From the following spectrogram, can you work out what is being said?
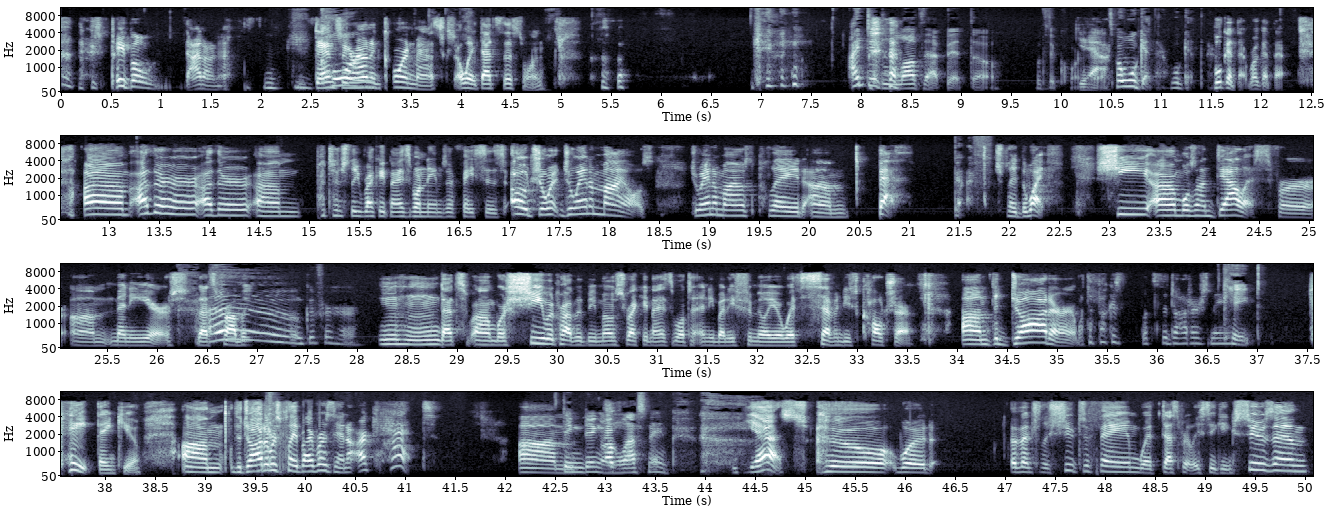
There's people, I don't know, dancing Corn. around in corn masks. Oh wait, that's this one. I did love that bit though of the corn Yeah. dance, but we'll get there. We'll get there. We'll get there. We'll get there. Um, other other um, potentially recognizable names or faces. Oh, jo- Joanna Miles. Joanna Miles played um, Beth. Beth. She played the wife. She um, was on Dallas for um, many years. That's probably Oh, good for her. hmm that's um, where she would probably be most recognizable to anybody familiar with '70s culture. Um, the daughter. What the fuck is? What's the daughter's name? Kate. Kate. Thank you. Um, the daughter was played by Rosanna Arquette. Um, Ding ding on the last name. Yes, who would eventually shoot to fame with Desperately Seeking Susan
